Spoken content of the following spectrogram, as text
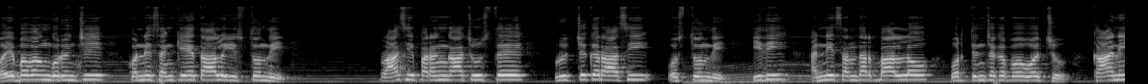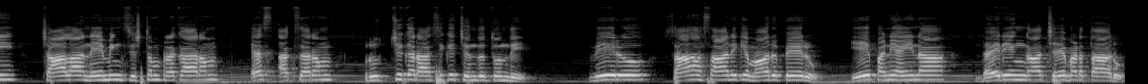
వైభవం గురించి కొన్ని సంకేతాలు ఇస్తుంది. రాశి పరంగా చూస్తే వృశ్చిక రాశి వస్తుంది. ఇది అన్ని సందర్భాల్లో వర్తించకపోవచ్చు. కానీ చాలా నేమింగ్ సిస్టమ్ ప్రకారం ఎస్ అక్షరం వృశ్చిక రాశికి చెందుతుంది. వీరు సాహసానికి మారుపేరు ఏ పని అయినా ధైర్యంగా చేపడతారు.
